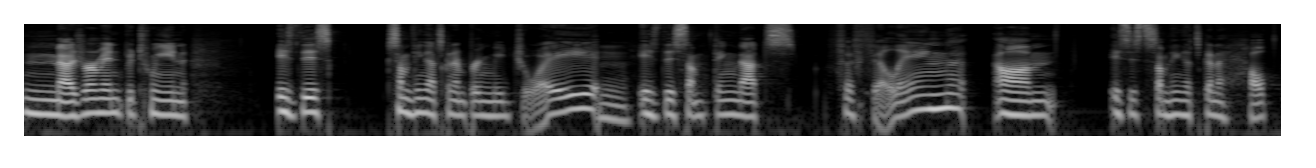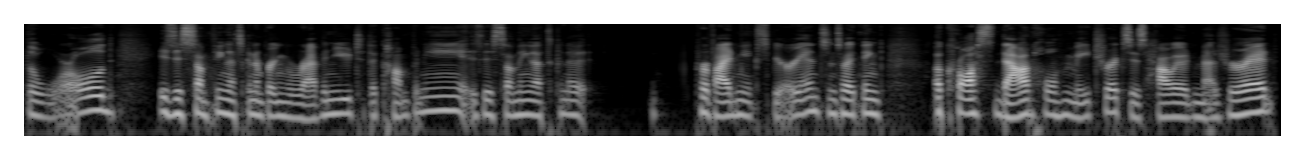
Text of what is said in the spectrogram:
measurement between is this something that's going to bring me joy? Mm. Is this something that's fulfilling? Um is this something that's going to help the world? Is this something that's going to bring revenue to the company? Is this something that's going to provide me experience? And so I think across that whole matrix is how I would measure it.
